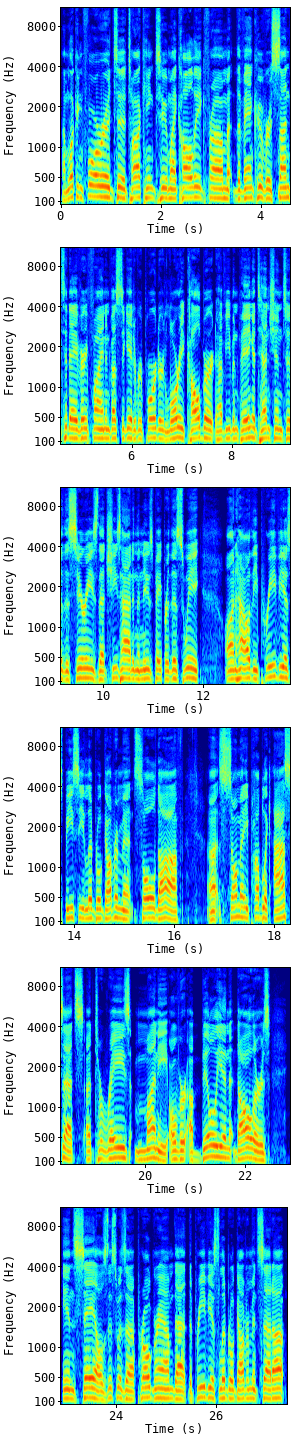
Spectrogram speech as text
I'm looking forward to talking to my colleague from the Vancouver Sun today, very fine investigative reporter Lori Culbert. Have you been paying attention to the series that she's had in the newspaper this week on how the previous BC Liberal government sold off uh, so many public assets uh, to raise money, over a billion dollars in sales. This was a program that the previous Liberal government set up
